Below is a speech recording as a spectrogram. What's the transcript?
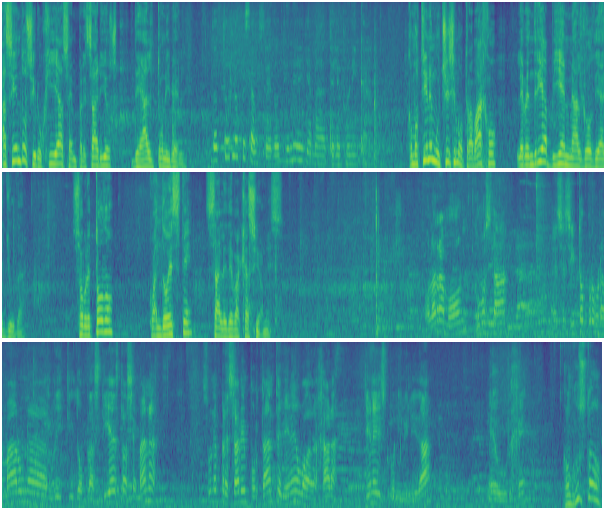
haciendo cirugías a empresarios de alto nivel. Doctor López Saucedo, tiene llamada telefónica. Como tiene muchísimo trabajo, le vendría bien algo de ayuda. Sobre todo cuando éste sale de vacaciones. Hola Ramón, ¿cómo está? Necesito programar una ritidoplastía esta semana. Es un empresario importante, viene de Guadalajara. ¿Tiene disponibilidad? Me urge. Con gusto.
